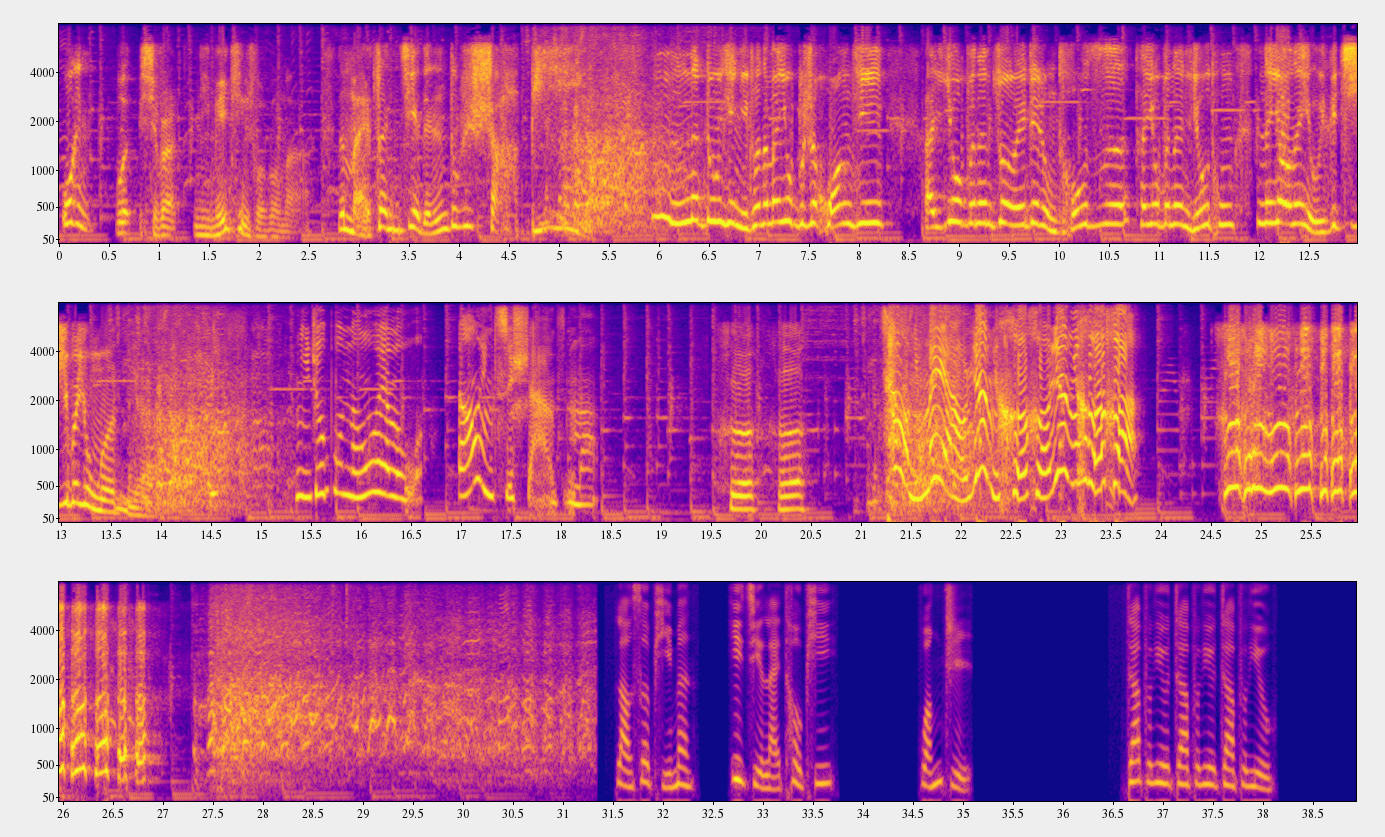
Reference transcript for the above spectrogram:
我跟你，我媳妇儿，你没听说过吗？那买钻戒的人都是傻逼。嗯，那东西你说他妈又不是黄金啊，又不能作为这种投资，它又不能流通，那要能有一个鸡巴用吗？你，你就不能为了我当一次傻子吗？呵呵，操你妹啊！我让你呵呵，让你呵呵，呵呵呵呵呵呵呵呵。老色皮们，一起来透批！网址：w w w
